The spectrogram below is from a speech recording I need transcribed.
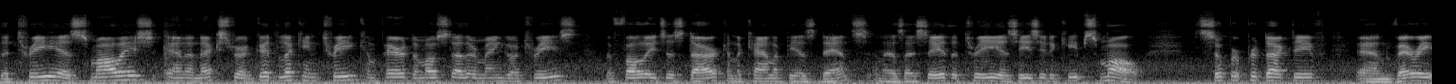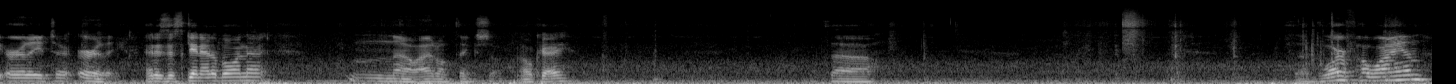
The tree is smallish and an extra good looking tree compared to most other mango trees. The foliage is dark and the canopy is dense, and as I say, the tree is easy to keep small. super productive and very early to early. And is the skin edible on that? No, I don't think so. Okay. The The dwarf Hawaiian,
